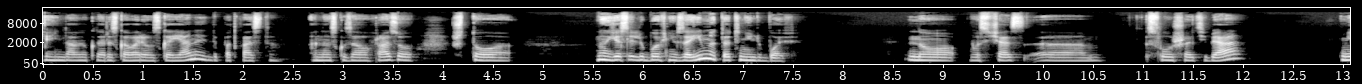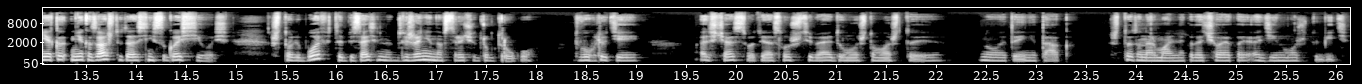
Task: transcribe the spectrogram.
Я недавно, когда разговаривала с Гаяной для подкаста, она сказала фразу, что ну, если любовь не взаимна, то это не любовь. Но вот сейчас, э, слушая тебя, мне, мне казалось, что ты с ней согласилась, что любовь — это обязательно движение навстречу друг другу, двух людей. А сейчас вот я слушаю тебя и думаю, что, может, и, ну, это и не так. Что это нормально, когда человек один может убить.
